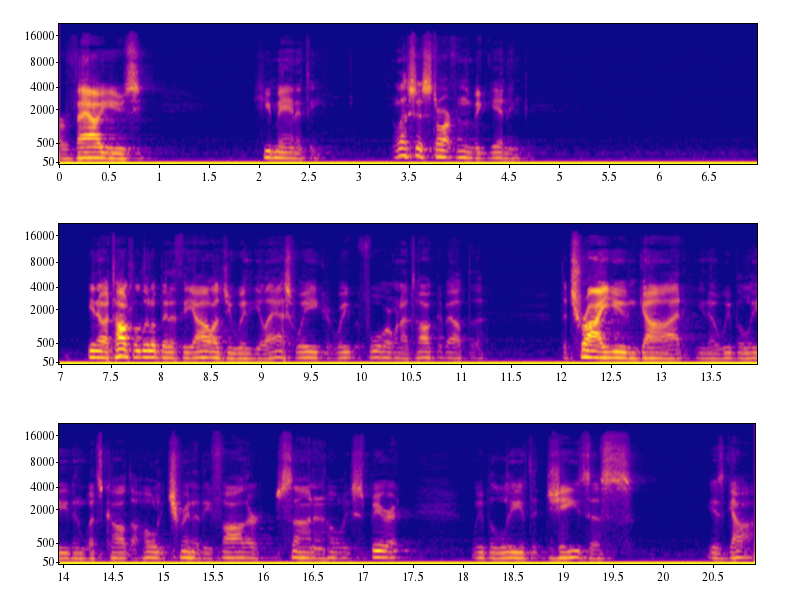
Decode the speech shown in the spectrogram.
or values humanity. Let's just start from the beginning. You know, I talked a little bit of theology with you last week or week before when I talked about the, the triune God. You know, we believe in what's called the Holy Trinity Father, Son, and Holy Spirit. We believe that Jesus is God.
